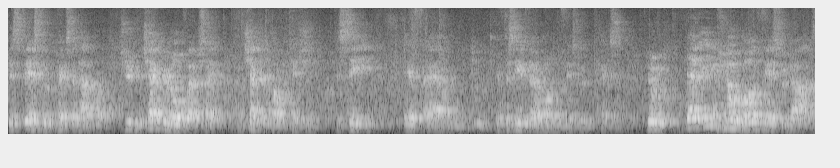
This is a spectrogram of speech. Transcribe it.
this Facebook pixel helper. So you can check your own website and check the competition to see if um, if to see if they're running the Facebook pixel. You know, get, even if you don't run Facebook ads,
